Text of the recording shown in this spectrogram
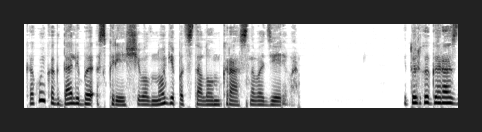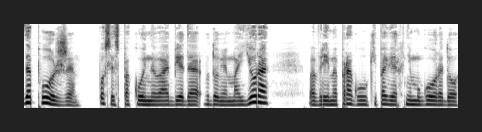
какой когда-либо скрещивал ноги под столом красного дерева. И только гораздо позже, после спокойного обеда в доме майора, во время прогулки по верхнему городу,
